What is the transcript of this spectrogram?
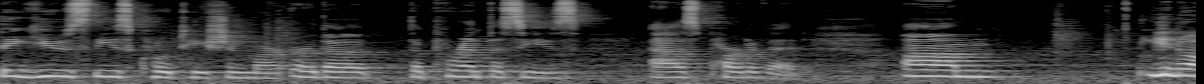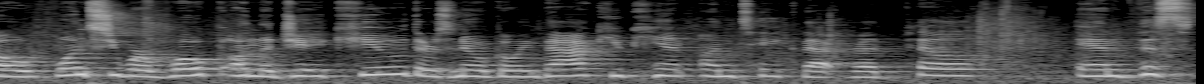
they use these quotation mark or the the parentheses as part of it. Um, you know, once you are woke on the JQ, there's no going back. You can't untake that red pill, and this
